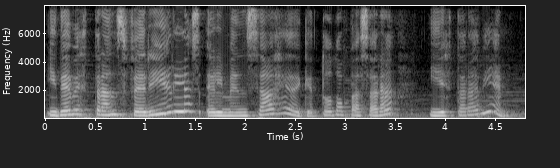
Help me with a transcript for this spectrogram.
y debes transferirles el mensaje de que todo pasará y estará bien.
